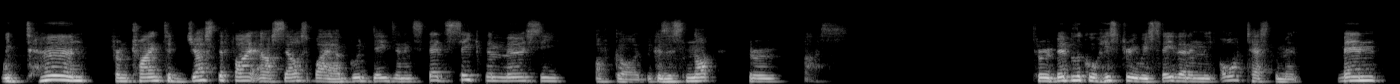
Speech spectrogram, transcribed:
We turn from trying to justify ourselves by our good deeds and instead seek the mercy of God because it's not through us. Through biblical history, we see that in the Old Testament, men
